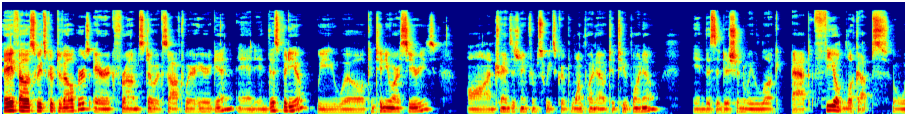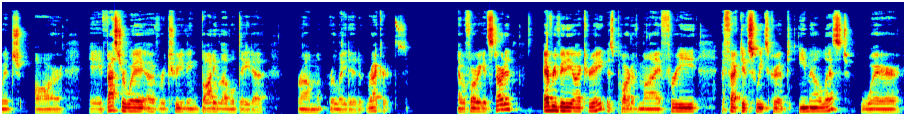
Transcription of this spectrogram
Hey fellow SuiteScript developers, Eric from Stoic Software here again, and in this video we will continue our series on transitioning from SuiteScript 1.0 to 2.0. In this edition we look at field lookups, which are a faster way of retrieving body level data from related records. Now before we get started, every video I create is part of my free effective SuiteScript email list where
